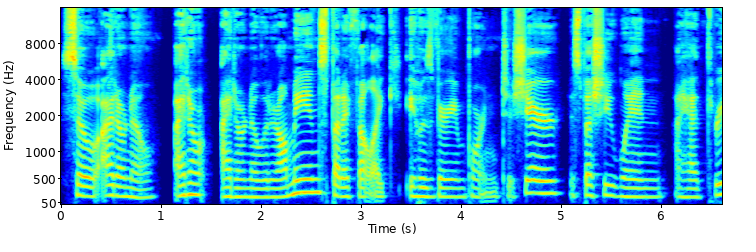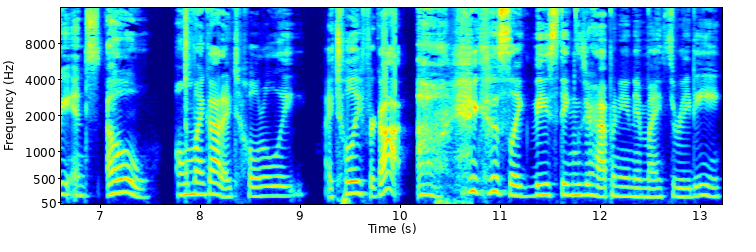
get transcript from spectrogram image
So I don't know. I don't I don't know what it all means, but I felt like it was very important to share, especially when I had three ins oh, oh my god, I totally I totally forgot. Oh, because like these things are happening in my 3D.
